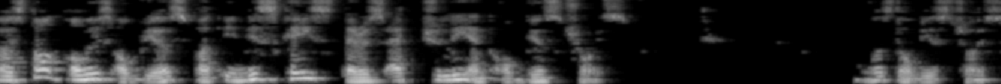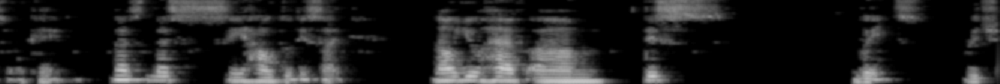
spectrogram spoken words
Now it's not always obvious, but in this case, there is actually an obvious choice. What's the obvious choice? Okay, let's let's see how to decide. Now you have um this weight, which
